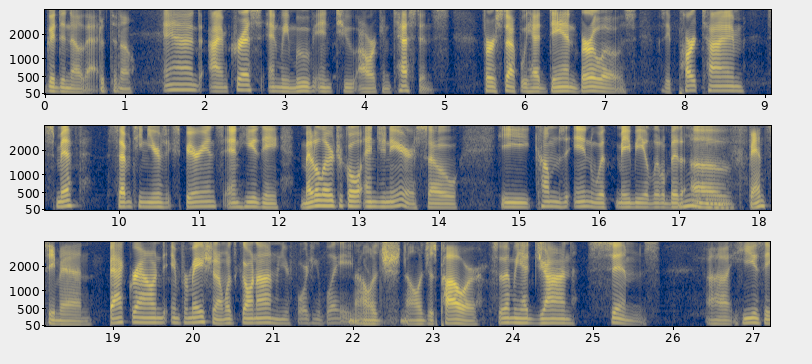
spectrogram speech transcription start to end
Good to know that. Good to know. And I'm Chris, and we move into our contestants. First up, we had Dan Burlows, who's a part time smith, 17 years experience, and he is a metallurgical engineer. So he comes in with maybe a little bit of Fancy man. background information on what's going on when you're forging a blade. Knowledge. Knowledge is power. So then we had John Sims. Uh, he is a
